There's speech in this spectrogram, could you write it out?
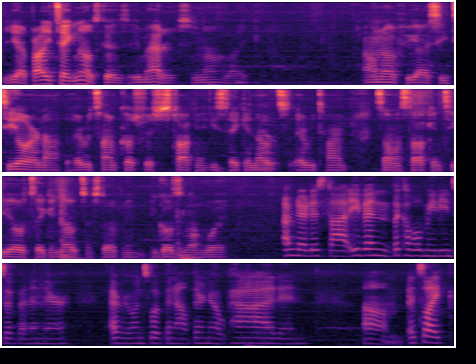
yeah, probably take notes because it matters. You know, like I don't know if you guys see To or not, but every time Coach Fisch is talking, he's taking notes. Every time someone's talking, To taking notes and stuff, and it goes a long way. I've noticed that even the couple meetings I've been in there, everyone's whipping out their notepad and um, it's like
